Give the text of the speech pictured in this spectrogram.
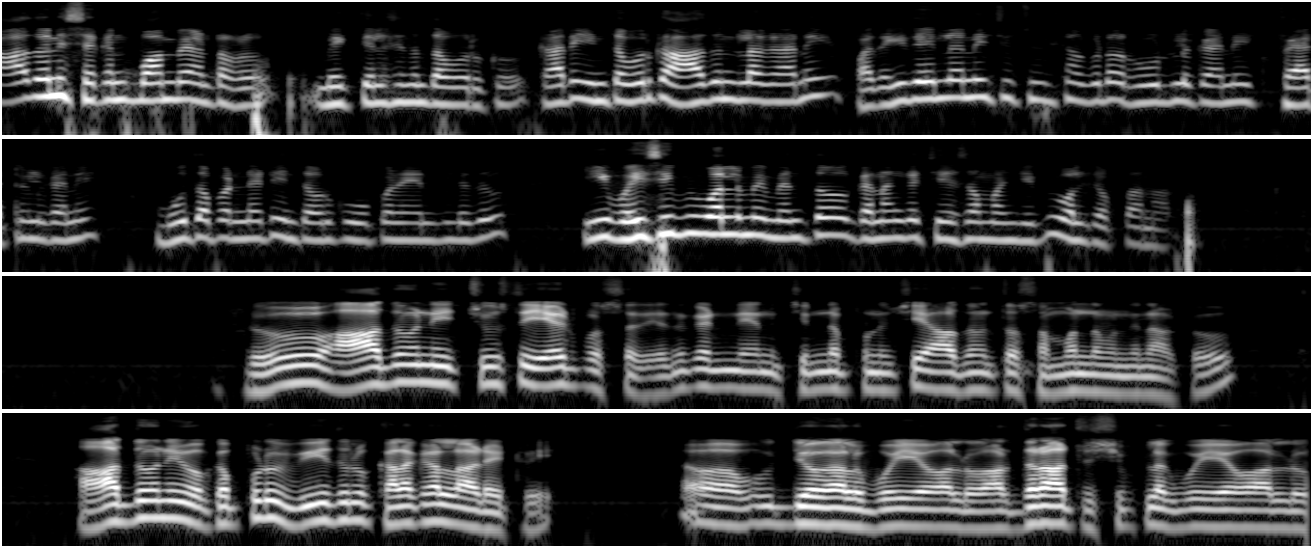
ఆధుని సెకండ్ బాంబే అంటారు. మీకు తెలిసినంత వరకు. కానీ ఇంతవరకు ఆధునిలో కానీ పదిహేదేళ్ళ నుంచి చూసినా కూడా రోడ్లు కానీ ఫ్యాక్టరీలు కానీ మూతపడినట్టు ఇంతవరకు ఓపెన్ అయ్యలేదు ఈ వైసీపీ వాళ్ళు మేము ఎంతో ఘనంగా చేసామని చెప్పి వాళ్ళు చెప్తున్నారు. ఇప్పుడు ఆదోని చూస్తే ఏడుపు వస్తుంది. ఎందుకంటే నేను చిన్నప్పటి నుంచి ఆదోనితో సంబంధం ఉంది నాకు. ఆదోని ఒకప్పుడు వీధులు కలకల్లాడేటివి ఉద్యోగాలు పోయేవాళ్ళు అర్ధరాత్రి షిఫ్ట్లకు పోయేవాళ్ళు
